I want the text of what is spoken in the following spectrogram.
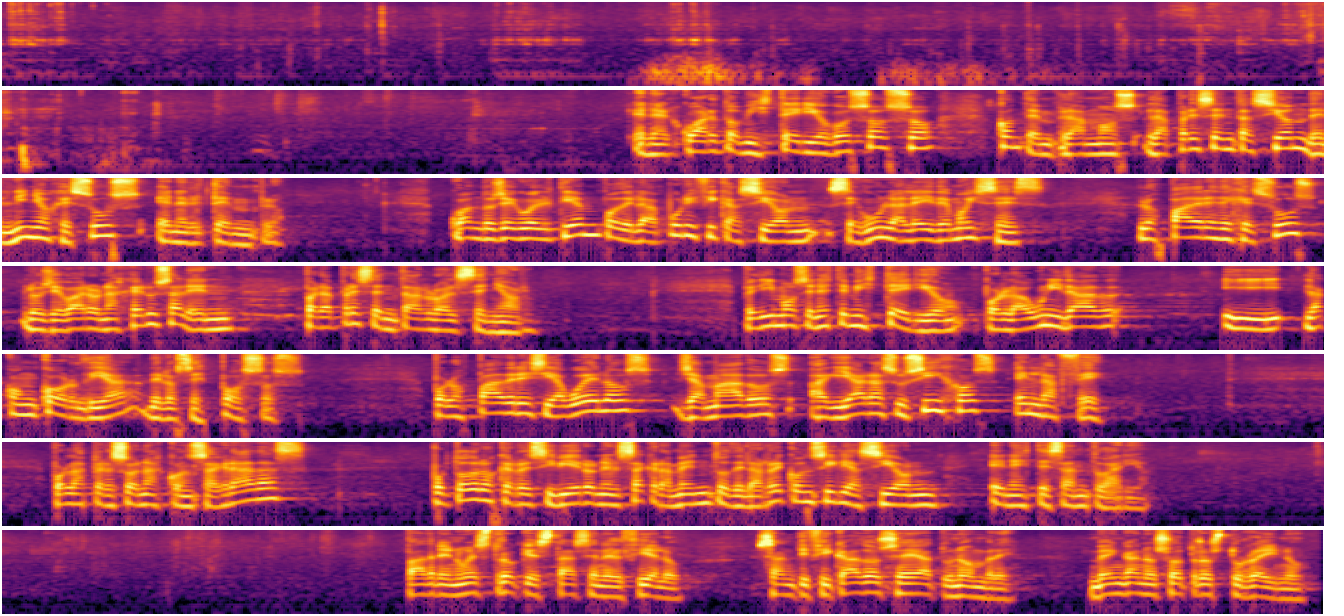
En el cuarto misterio gozoso contemplamos la presentación del niño Jesús en el templo. Cuando llegó el tiempo de la purificación según la ley de Moisés, los padres de Jesús lo llevaron a Jerusalén para presentarlo al Señor. Pedimos en este misterio por la unidad y la concordia de los esposos por los padres y abuelos llamados a guiar a sus hijos en la fe, por las personas consagradas, por todos los que recibieron el sacramento de la reconciliación en este santuario. Padre nuestro que estás en el cielo, santificado sea tu nombre, venga a nosotros tu reino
